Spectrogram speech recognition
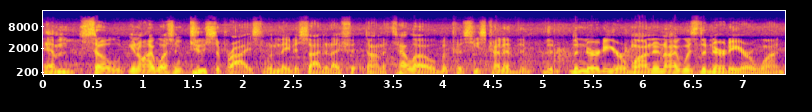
And so, you know, I wasn't too surprised when they decided I fit Donatello because he's kind of the, the, the nerdier one, and I was the nerdier one.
